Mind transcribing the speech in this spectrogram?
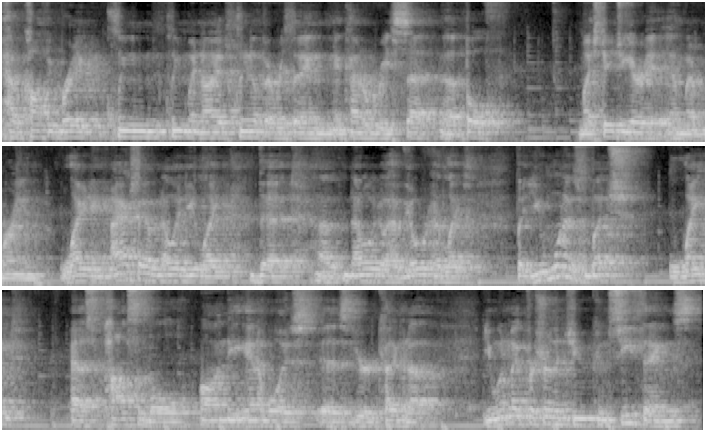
have a coffee break, clean clean my knives, clean up everything, and kind of reset uh, both my staging area and my brain. Lighting, I actually have an LED light that uh, not only do I have the overhead lights, but you want as much light as possible on the animal as, as you're cutting it up. You want to make for sure that you can see things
